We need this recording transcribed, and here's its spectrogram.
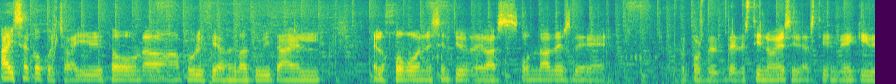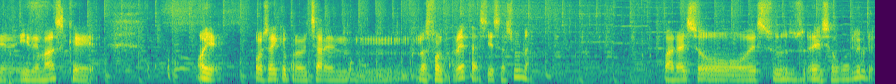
ahí sacó pecho, ahí hizo una publicidad gratuita el, el juego en el sentido de las bondades de, de, pues de- del SteamOS y de Steam Deck y, de- y demás que, oye, pues hay que aprovechar el- las fortalezas y esa es una. Para eso es, es software libre.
